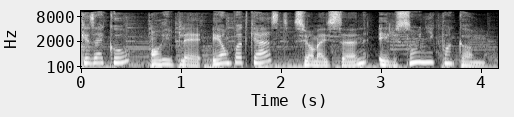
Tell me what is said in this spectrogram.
Kezako, en replay et en podcast sur myson et le.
